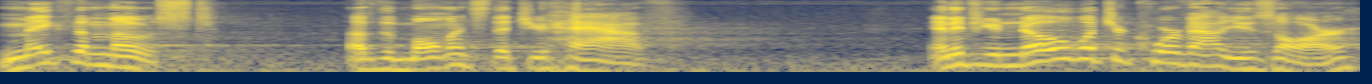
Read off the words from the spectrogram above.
Make the most of the moments that you have. And if you know what your core values are,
